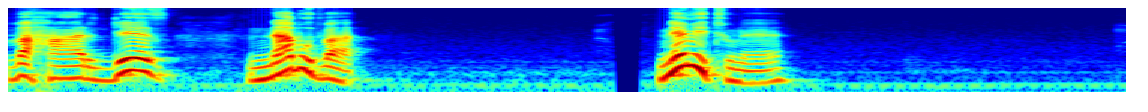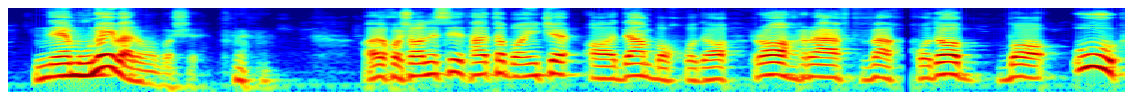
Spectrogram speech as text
و هرگز نبود و نمی‌تونه نمونه برای ما باشه. آیا خوشحال نیستید؟ حتی با اینکه آدم با خدا راه رفت و خدا با او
